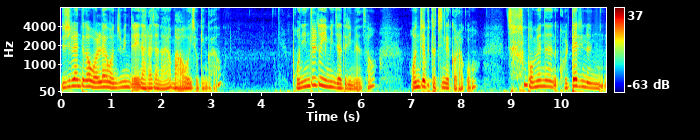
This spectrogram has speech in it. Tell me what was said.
뉴질랜드가 원래 원주민들의 나라잖아요. 마오이족인가요? 본인들도 이민자들이면서 언제부터 지낼 거라고 참 보면은 골 때리는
